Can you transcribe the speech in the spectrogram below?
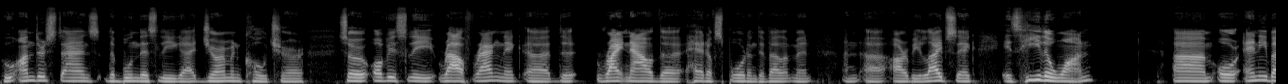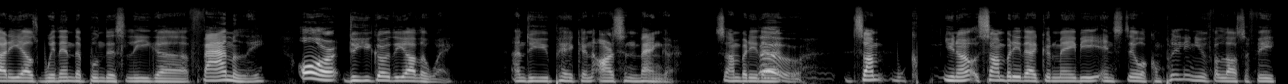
who understands the Bundesliga, German culture. So obviously, Ralf Rangnick, uh, the right now the head of sport and development and uh, RB Leipzig, is he the one, um, or anybody else within the Bundesliga family, or do you go the other way, and do you pick an Arsene Wenger, somebody that? some you know, somebody that could maybe instill a completely new philosophy,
